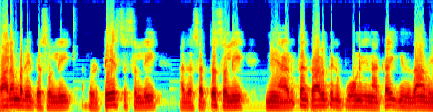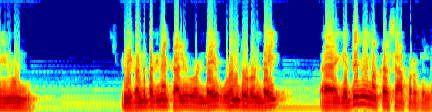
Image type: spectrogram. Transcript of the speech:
பாரம்பரியத்தை சொல்லி அதோட டேஸ்ட்டை சொல்லி அதை சத்தை சொல்லி நீ அடுத்த காலத்துக்கு போனீங்கனாக்கா இதுதான் வேணும். இன்னைக்கு வந்து பார்த்தீங்கன்னா களி உருண்டை உளுந்து உருண்டை எதுவுமே மக்கள் சாப்பிட்றதில்ல.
